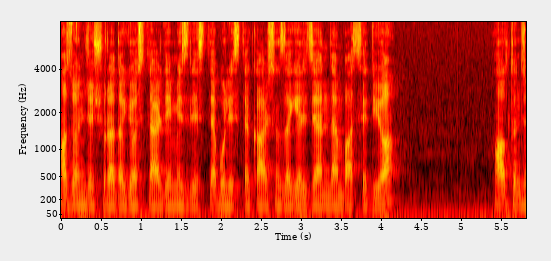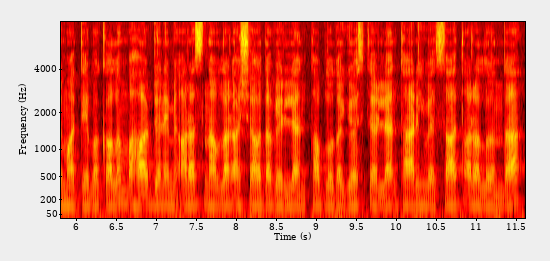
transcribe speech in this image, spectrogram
Az önce şurada gösterdiğimiz liste bu liste karşınıza geleceğinden bahsediyor. 6. maddeye bakalım. Bahar dönemi ara sınavlar aşağıda verilen tabloda gösterilen tarih ve saat aralığında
